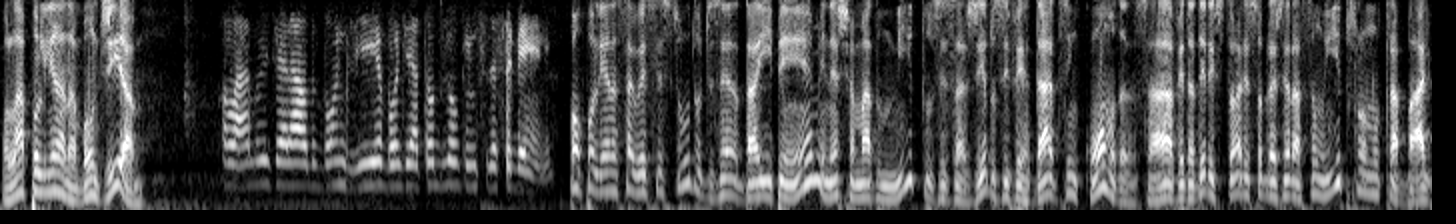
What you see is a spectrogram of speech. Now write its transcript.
Olá, Poliana, bom dia. Olá, Luiz Geraldo, bom dia. Bom dia a todos os ouvintes da CBN. Bom, Poliana, saiu esse estudo da IBM, né, chamado Mitos, Exageros e Verdades Incômodas, a verdadeira história sobre a geração Y no trabalho.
